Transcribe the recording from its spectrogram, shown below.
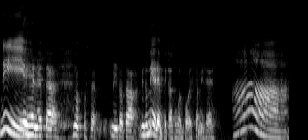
Niin. Siihen, että nokkosta, niin tota, niin mielenpikaisuuden poistamiseen. Aa,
